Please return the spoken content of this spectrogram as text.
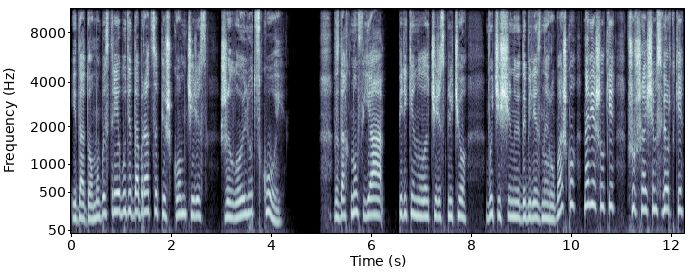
И до дома быстрее будет добраться пешком через жилой людской. Вздохнув, я перекинула через плечо вычищенную до белизны рубашку на вешалке в шуршащем свертке,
